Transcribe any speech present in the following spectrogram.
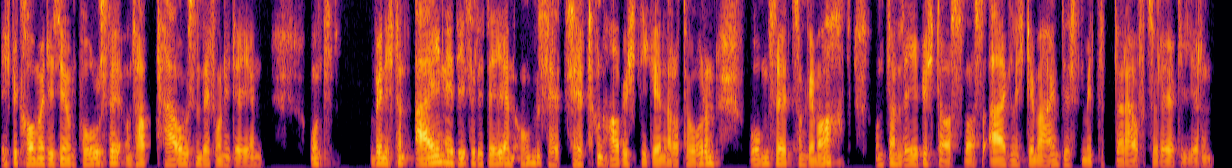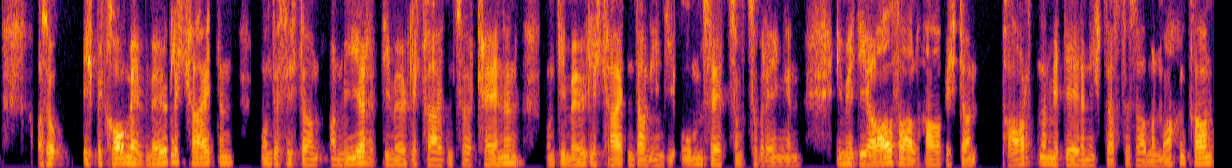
ich bekomme diese Impulse und habe tausende von Ideen. Und wenn ich dann eine dieser Ideen umsetze, dann habe ich die Generatorenumsetzung gemacht und dann lebe ich das, was eigentlich gemeint ist, mit darauf zu reagieren. Also ich bekomme Möglichkeiten und es ist dann an mir, die Möglichkeiten zu erkennen und die Möglichkeiten dann in die Umsetzung zu bringen. Im Idealfall habe ich dann Partner, mit denen ich das zusammen machen kann,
